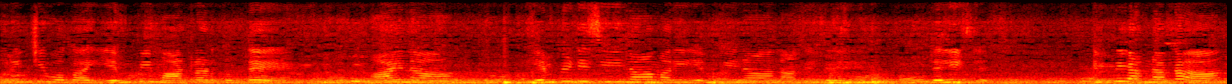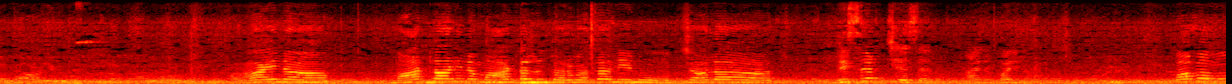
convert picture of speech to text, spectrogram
గురించి ఒక ఎంపీ మాట్లాడుతుంటే ఆయన ఎంపీటీసీనా మరి ఎంపీనా నాకైతే తెలియట్లేదు ఎంపీ అన్నాక ఆయన మాట్లాడిన మాటల తర్వాత నేను చాలా రీసెర్చ్ చేశాను ఆయన పైన. పాపము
